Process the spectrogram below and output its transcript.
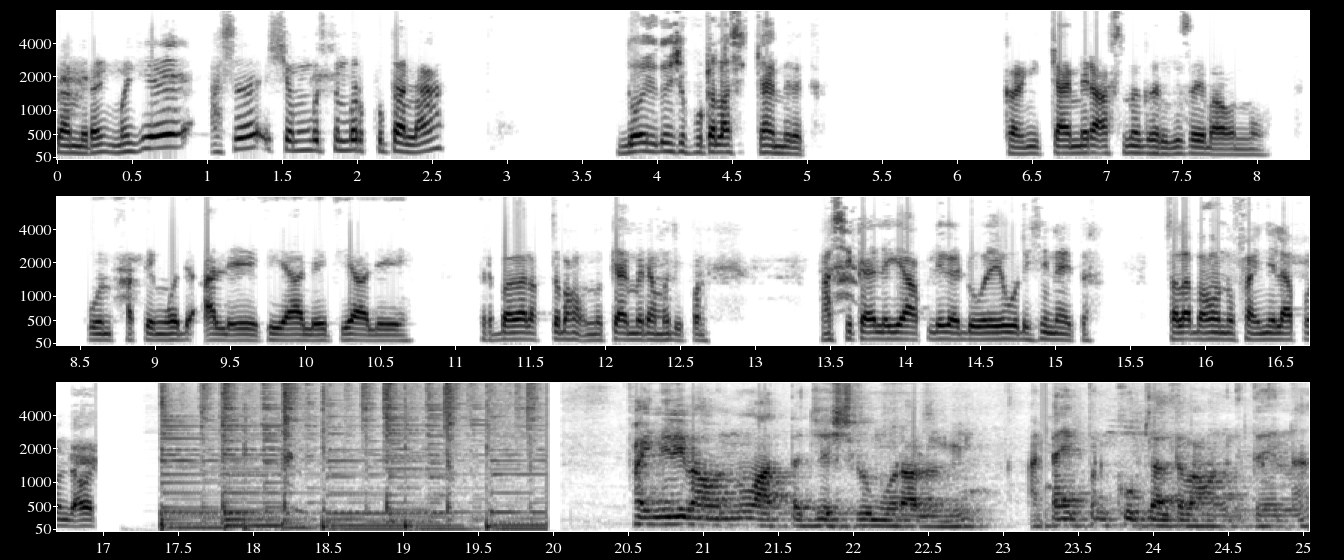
कॅमेरा आहे. म्हणजे असं शंभर शंभर फुटाला दोनशे दोनशे फुटाला असे कॅमेरे आहेत. कारण की कॅमेरा असणं गरजेचं आहे भावांनो. कोण हातेमध्ये आले ते आले ते आले. तर बघा लागतं भावांनो कॅमेऱ्यामध्ये पण. असे काय लगे आपले काय डोळे एवढेही नाही तर चला भावांनो फायनली आपण जाऊ. फायनली भावांनो आता जस्ट रूमवर आलो मी. आणि टाईम पण खूप झालं भावांनो तिथं यांना.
